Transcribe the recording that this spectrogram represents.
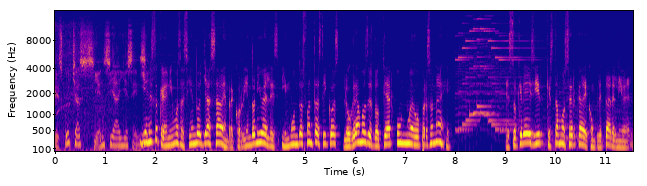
Escuchas Ciencia y Esencia. Y en esto que venimos haciendo, ya saben, recorriendo niveles y mundos fantásticos, logramos desbloquear un nuevo personaje. Esto quiere decir que estamos cerca de completar el nivel.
